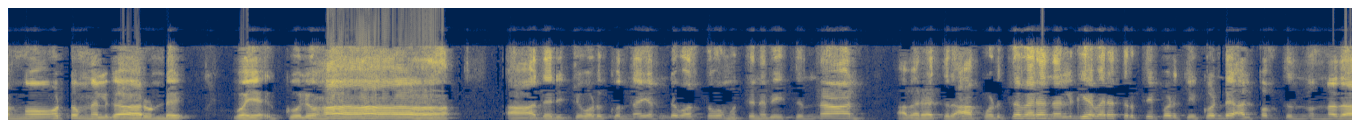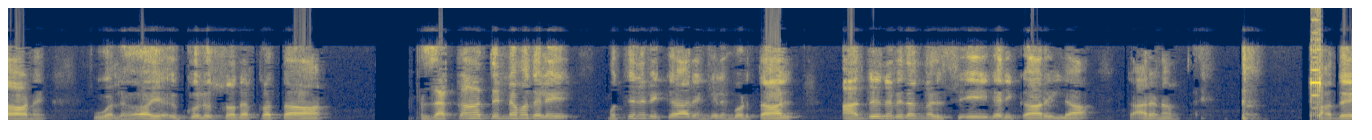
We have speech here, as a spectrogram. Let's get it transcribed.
അങ്ങോട്ടും നൽകാറുണ്ട്. വയക്കുലുഹാ. ആദരിച്ചു കൊടുക്കുന്ന എന്ത് വസ്തുവും മുത്തുനബി തിന്നാൻ അവരെ ആ കൊടുത്തവരെ നൽകിയവരെ തൃപ്തിപ്പെടുത്തിക്കൊണ്ട് അല്പം തിന്നുന്നതാണ്. സക്കാത്തിന്റെ മുതൽ മുത്തുനബിക്ക് ആരെങ്കിലും കൊടുത്താൽ അത് നബിതങ്ങൾ സ്വീകരിക്കാറില്ല. കാരണം അത്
